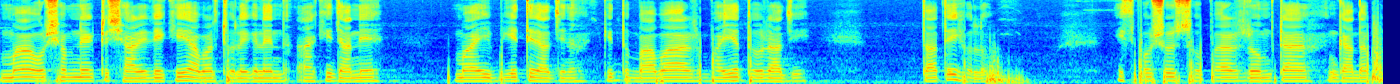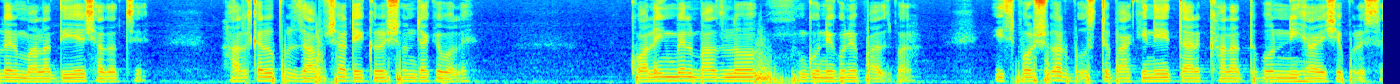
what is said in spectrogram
মা ওর সামনে একটা শাড়ি রেখে আবার চলে গেলেন। আখি জানে মা এই বিয়েতে রাজি না। কিন্তু বাবা আর ভাইয়া তো রাজি। তাতেই হলো। স্পর্শ সোফার রুমটা গাঁদা ফুলের মালা দিয়ে সাজাচ্ছে। হালকার উপর জাপসা ডেকোরেশন যাকে বলে। কলিং বেল বাজলো গুনে গুনে পাঁচবার। স্পর্শ আর বুঝতে বাকি নেই, তার খালাতো বোন নিহা এসে পড়েছে।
